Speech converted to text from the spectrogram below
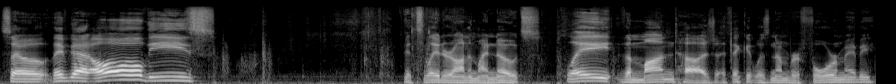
So they've got all these. It's later on in my notes. Play the montage. I think it was number four, maybe.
